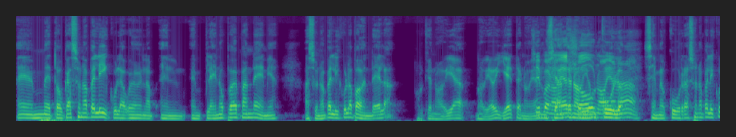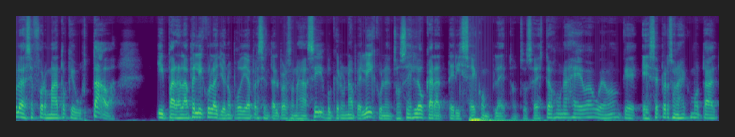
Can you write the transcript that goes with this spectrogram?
eh, me toca hacer una película, güey, en, la- en- en pleno de pandemia, hacer una película para venderla porque no había, no había billete, no había Sí, pues no había no había show, un no había culo. nada. Se me ocurre hacer una película de ese formato que gustaba. Y para la película yo no podía presentar el personaje así porque era una película. Entonces lo caractericé completo. Entonces esto es una jeva, weón, que ese personaje como tal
